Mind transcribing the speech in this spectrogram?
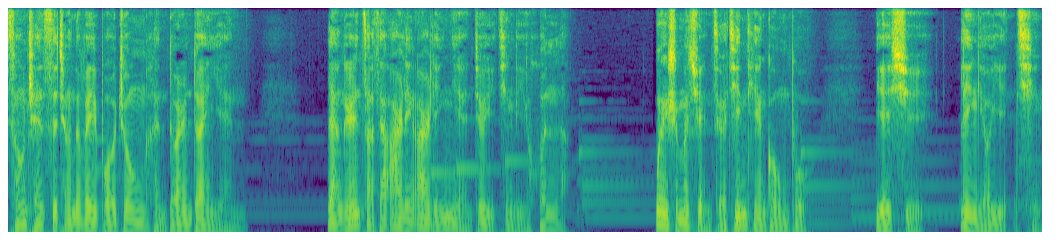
从陈思诚的微博中，很多人断言，两个人早在二零二零年就已经离婚了。为什么选择今天公布？也许另有隐情，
